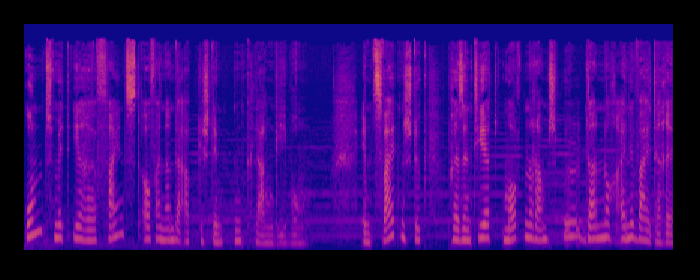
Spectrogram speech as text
und mit ihrer feinst aufeinander abgestimmten Klanggebung. Im zweiten Stück präsentiert Morten Ramsböhl dann noch eine weitere,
